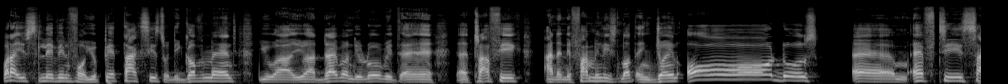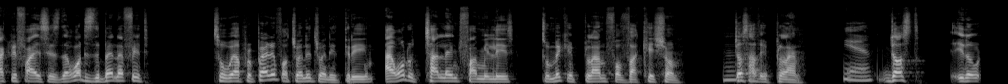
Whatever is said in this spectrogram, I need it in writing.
What are you slaving for? You pay taxes to the government. You are you are driving on the road with uh, uh, traffic, and then the family is not enjoying all those um, FT sacrifices. Then what is the benefit? So we are preparing for 2023. I want to challenge families to make a plan for vacation. Mm. Just have a plan. Yeah. Just you know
